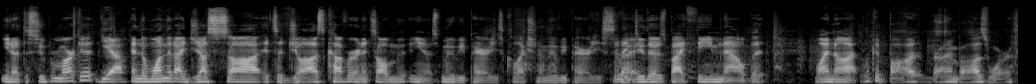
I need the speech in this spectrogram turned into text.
you know, at the supermarket. Yeah. And the one that I just saw, it's a Jaws cover, and it's all you know, it's movie parodies, collection of movie parodies. So Right. they do those by theme now, but. Why not? Look at Bos- Brian Bosworth.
